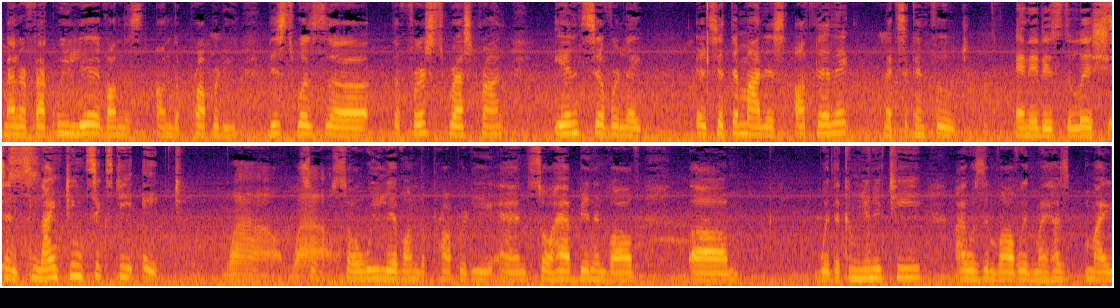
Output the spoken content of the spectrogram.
Matter of fact, we live on this on the property. This was uh, the first restaurant in Silver Lake, El Siete Mares, authentic Mexican food And it is delicious. since 1968. wow, wow. So, so we live on the property, and so have been involved um, with the community. I was involved with my hus- my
